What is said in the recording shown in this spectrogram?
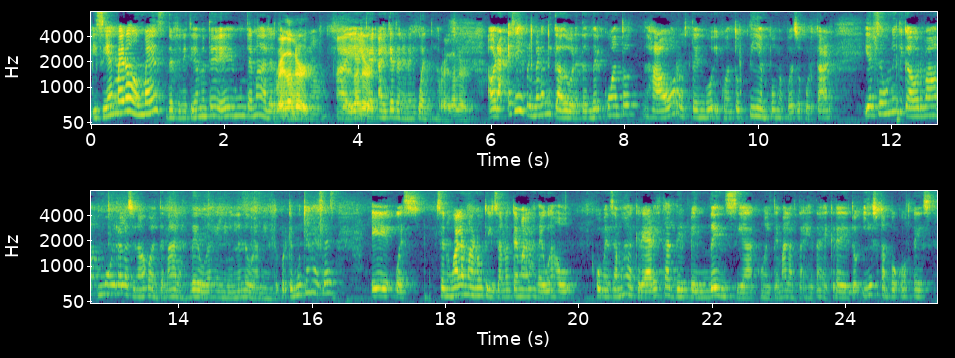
Y si es menos de un mes, definitivamente es un tema de alerta. Red alert. Ahí hay, Que, hay, Que, tener en cuenta. Red alert. Ahora, ese es el primer indicador, entender cuántos ahorros tengo y cuánto tiempo me puede soportar. Y el segundo indicador va muy relacionado con el tema de las deudas y el nivel de endeudamiento, porque muchas veces eh, pues se nos va la mano utilizando el tema de las deudas o comenzamos a crear esta dependencia con el tema de las tarjetas de crédito y eso tampoco es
